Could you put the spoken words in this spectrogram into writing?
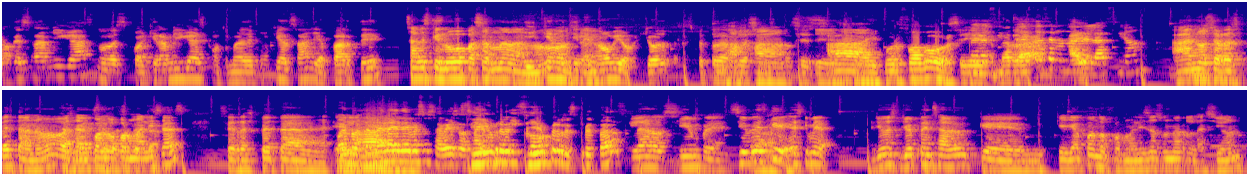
empezar amigas, no es cualquier amiga, es como tu madre de confianza y aparte, Sabes que no va a pasar nada, y ¿no? que no O tiene sea, novio. Yo respeto las Ajá, relaciones, entonces. sí. Ay, por favor. Sí, Pero si estás en una relación, Ah, no se respeta, ¿no? O sea, se cuando respeta. formalizas, se respeta. el- Bueno, Ah, también hay de besos a besos. ¿Siempre. ¿Siempre respetas? Claro, siempre. Sí, es que, es que mira, yo, yo he pensado que, que ya cuando formalizas una relación,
